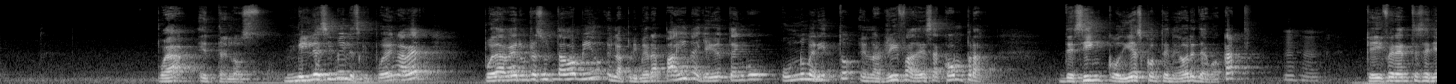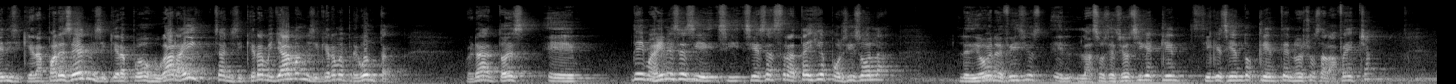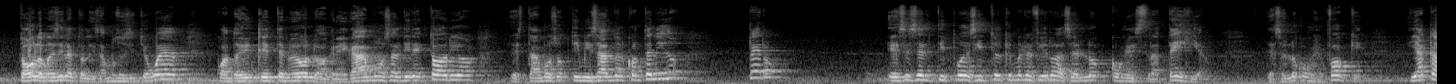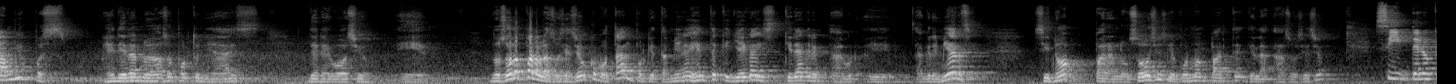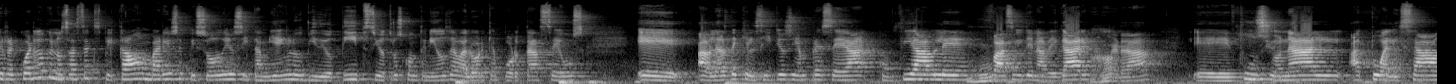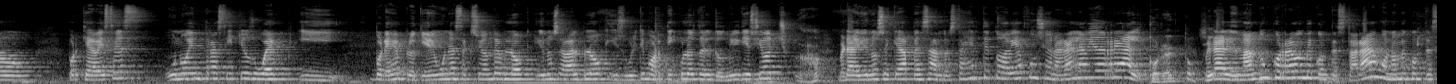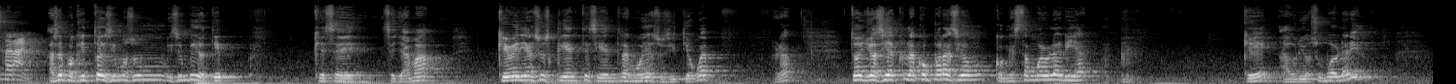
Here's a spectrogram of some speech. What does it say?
pueda, entre los miles y miles que pueden haber, puede haber un resultado mío en la primera página, ya yo tengo un numerito en la rifa de esa compra de 5 o 10 contenedores de aguacate. Qué diferente sería ni siquiera aparecer, ni siquiera puedo jugar ahí, o sea, ni siquiera me llaman, ni siquiera me preguntan, ¿verdad? Entonces, eh, imagínense si, si, esa estrategia por sí sola le dio beneficios, la asociación sigue, cliente, sigue siendo cliente nuestros a la fecha, todos los meses le actualizamos su sitio web, cuando hay un cliente nuevo lo agregamos al directorio, estamos optimizando el contenido, pero ese es el tipo de sitio al que me refiero, de hacerlo con estrategia, de hacerlo con enfoque. Y a cambio, pues genera nuevas oportunidades de negocio, eh, no solo para la asociación como tal, porque también hay gente que llega y quiere eh, agremiarse, sino para los socios que forman parte de la asociación. Sí, de lo que recuerdo que nos has explicado en varios episodios y también los videotips y otros contenidos de valor que aporta Zeus, eh, hablas de que el sitio siempre sea confiable, fácil de navegar, ¿verdad? Eh, funcional, actualizado, porque a veces uno entra a sitios web y por ejemplo, tienen una sección de blog y uno se va al blog y su último artículo es del 2018, ¿verdad? Y uno se queda pensando, ¿esta gente todavía funcionará en la vida real? Correcto. ¿Verdad? Les mando un correo y me contestarán o no me contestarán. Hace poquito hicimos un, hice un videotip que se, se llama ¿Qué verían sus clientes si entran hoy a su sitio web? ¿verdad? Entonces yo hacía la comparación con esta mueblería que abrió su mueblería.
